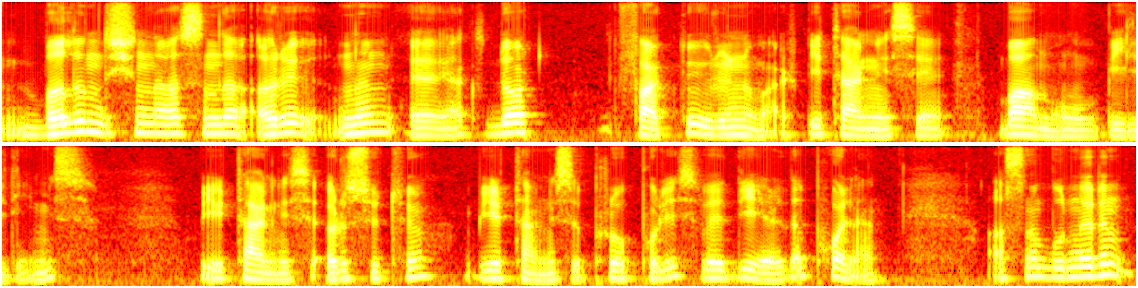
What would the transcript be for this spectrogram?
balın dışında aslında arının e, yaklaşık dört farklı ürünü var. Bir tanesi bal mumu bildiğimiz, bir tanesi arı sütü, bir tanesi propolis ve diğeri de polen. Aslında bunların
